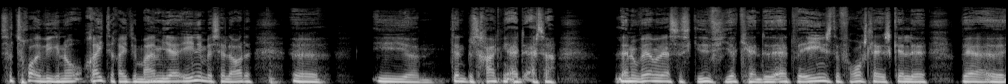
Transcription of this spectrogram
så tror jeg, vi kan nå rigtig, rigtig meget. Men jeg er enig med Charlotte øh, i øh, den betragtning, at altså, lad nu være med at være så skide firkantet, at hver eneste forslag skal øh, være øh,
